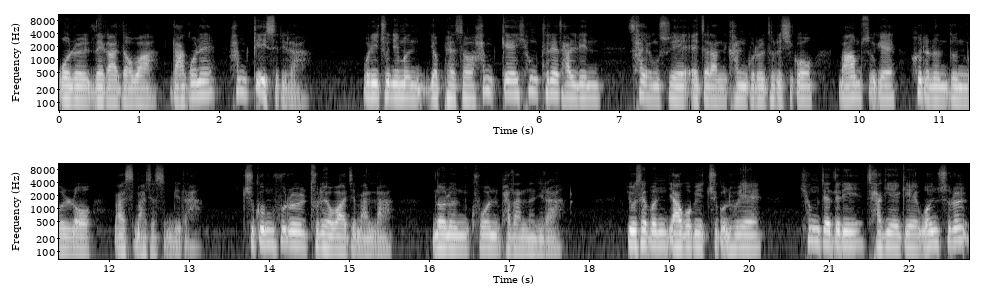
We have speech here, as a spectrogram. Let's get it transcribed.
오늘 내가 너와 낙원에 함께 있으리라. 우리 주님은 옆에서 함께 형틀에 달린 사형수의 애절한 간구를 들으시고 마음속에 흐르는 눈물로 말씀하셨습니다. 죽음 후를 두려워하지 말라. 너는 구원받았느니라. 요셉은 야곱이 죽은 후에 형제들이 자기에게 원수를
